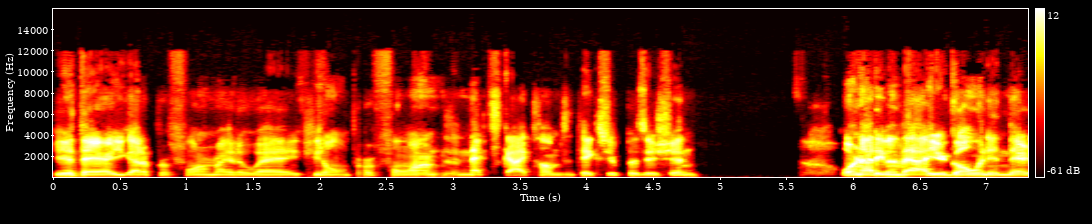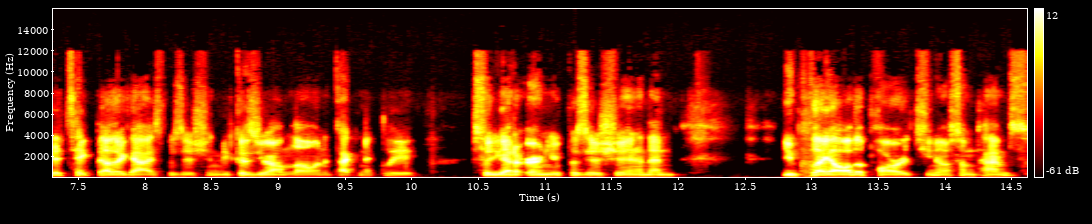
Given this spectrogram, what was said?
you're there. You got to perform right away. If you don't perform, the next guy comes and takes your position, or not even that. You're going in there to take the other guy's position because you're on loan, and technically. So you got to earn your position, and then you play all the parts. You know, sometimes,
